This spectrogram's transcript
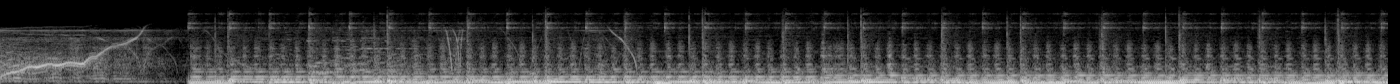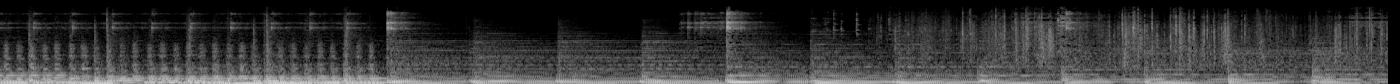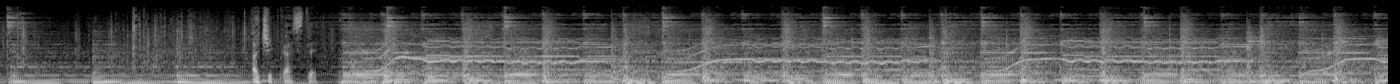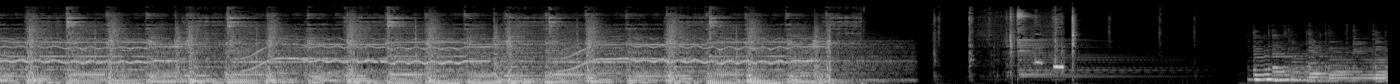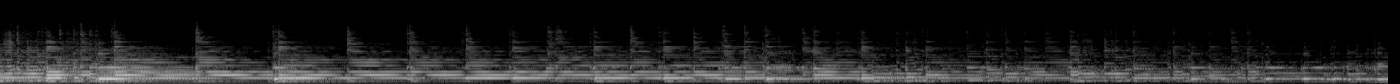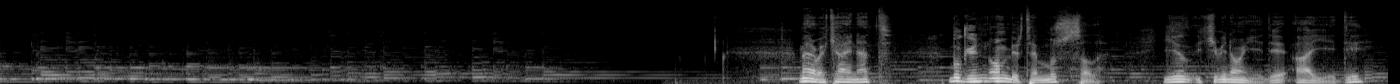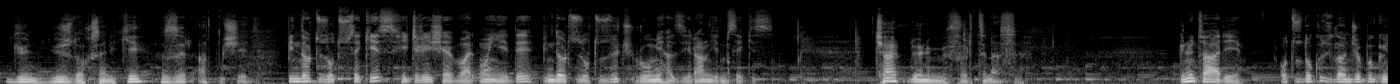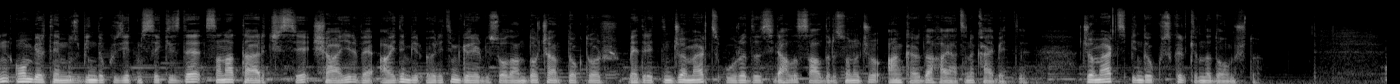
Oh! Açık Gazete Merhaba Kainat. Bugün 11 Temmuz Salı. Yıl 2017, ay 7, gün 192, Hızır 67. 1438 Hicri Şevval 17, 1433 Rumi Haziran 28. Çark dönümü fırtınası. Günün tarihi 39 yıl önce bugün 11 Temmuz 1978'de sanat tarihçisi, şair ve aydın bir öğretim görevlisi olan doçent doktor Bedrettin Cömert uğradığı silahlı saldırı sonucu Ankara'da hayatını kaybetti. Cömert 1940 yılında doğmuştu.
